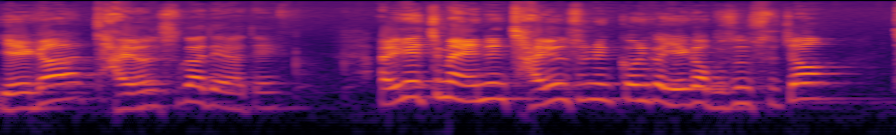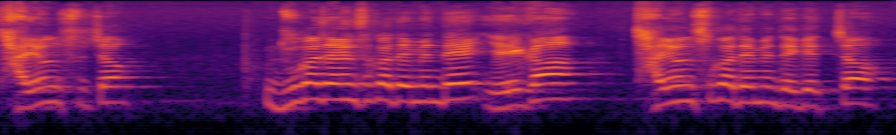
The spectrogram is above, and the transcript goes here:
얘가 자연수가 돼야 돼. 알겠지만 얘는 자연수는 거니까 얘가 무슨 수죠? 자연수죠. 누가 자연수가 되면 돼? 얘가 자연수가 되면 되겠죠.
